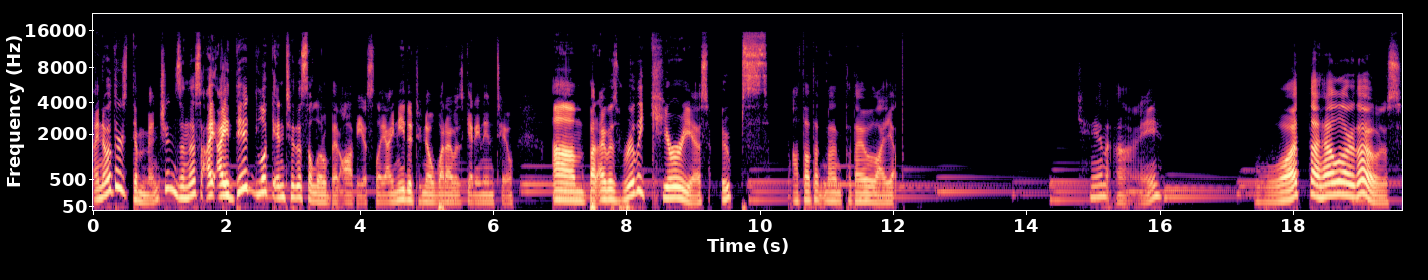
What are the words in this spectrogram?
I know there's dimensions in this. I, I did look into this a little bit, obviously. I needed to know what I was getting into. Um, but I was really curious. Oops. I thought that meant to do that. Can I? What the hell are those?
